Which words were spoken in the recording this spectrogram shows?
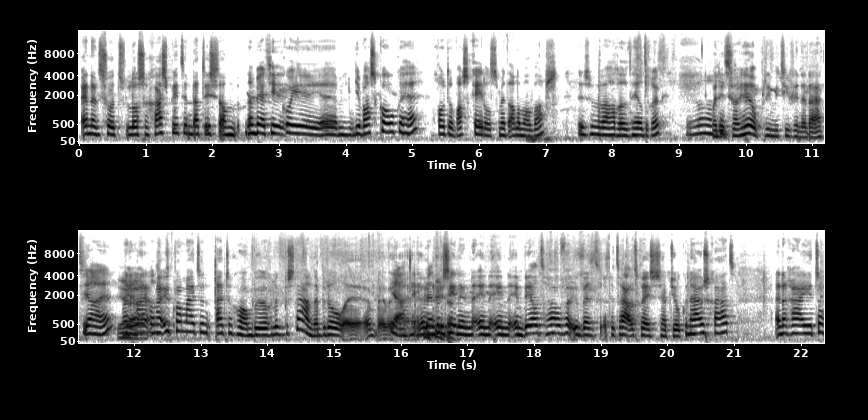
en een soort losse gaspit. En dat is dan. Dan werd je, kon je eh, je was koken, hè? Grote waskedels met allemaal was. Dus we hadden het heel druk. Ja, Maar dit is wel heel primitief, inderdaad. Ja, hè? Ja. Maar, maar, u kwam uit een, uit een gewoon burgerlijk bestaan. Ik bedoel, eh, eh, Ja, ik een ben- gezin in, in, in, in Beeldhoven. U bent getrouwd geweest, dus hebt u ook een huis gehad. En dan ga je toch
